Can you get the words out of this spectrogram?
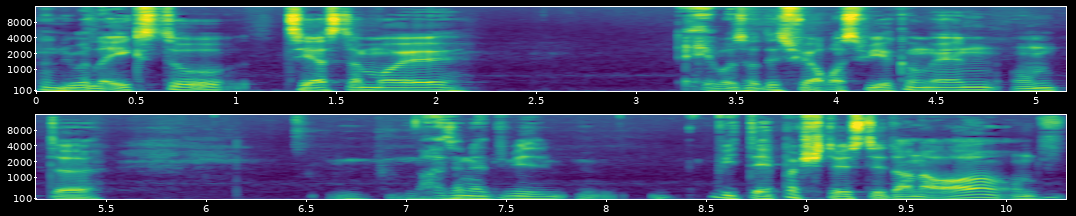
dann überlegst du zuerst einmal, ey, was hat das für Auswirkungen und äh, weiß ich nicht, wie, wie deppert stößt du dann an und,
